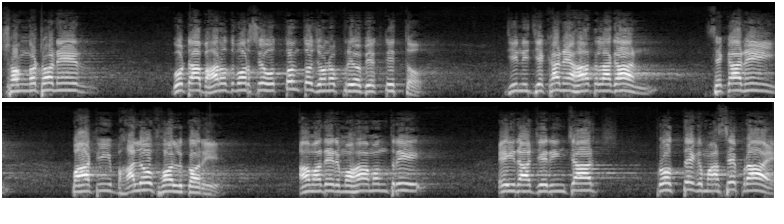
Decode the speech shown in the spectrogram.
সংগঠনের গোটা ভারতবর্ষে অত্যন্ত জনপ্রিয় ব্যক্তিত্ব, যিনি যেখানে হাত লাগান, সেখানেই পার্টি ভালো ফল করে। আমাদের মহামন্ত্রী, এই রাজ্যের ইনচার্জ, প্রত্যেক মাসে প্রায়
